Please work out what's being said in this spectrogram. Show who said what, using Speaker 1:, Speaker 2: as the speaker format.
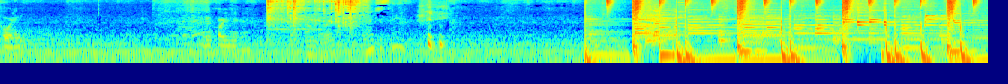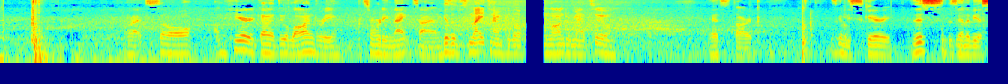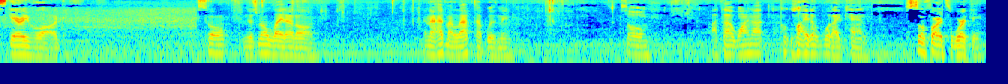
Speaker 1: recording. You recording right now?
Speaker 2: I'm good.
Speaker 1: I'm just saying.
Speaker 2: Alright, so I'm here gonna do laundry. It's already nighttime because it's nighttime for the laundromat too. It's dark. It's gonna be scary. This is gonna be a scary vlog. So there's no light at all. And I had my laptop with me. So I thought why not light up what I can. So far it's working.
